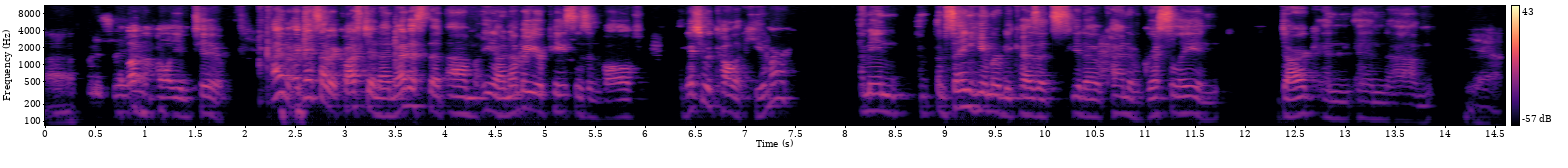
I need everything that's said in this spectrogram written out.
but it's. I love the Volume Two. I, I, guess I have a question. I noticed that um, you know a number of your pieces involve I guess you would call it humor. I mean, I'm saying humor because it's you know kind of gristly and dark and and um, yeah,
